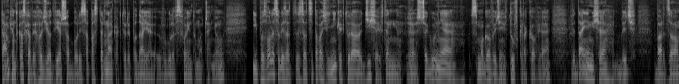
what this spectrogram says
Tam Piątkowska wychodzi od wiersza Borysa Pasternaka, który podaje w ogóle w swoim tłumaczeniu. I pozwolę sobie zacytować linijkę, która dzisiaj, w ten e, szczególnie smogowy dzień tu w Krakowie, wydaje mi się być bardzo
